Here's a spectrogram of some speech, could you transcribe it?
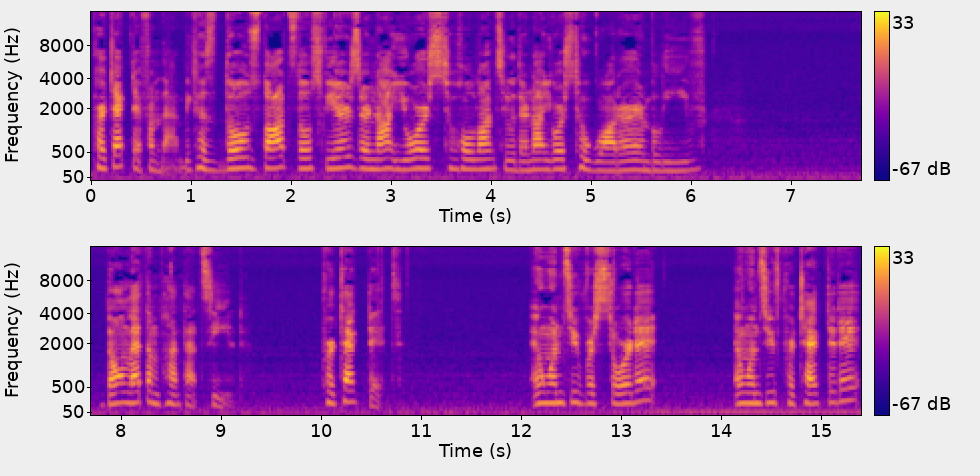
Protect it from that because those thoughts, those fears are not yours to hold on to. They're not yours to water and believe don't let them plant that seed. Protect it. And once you've restored it, and once you've protected it,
